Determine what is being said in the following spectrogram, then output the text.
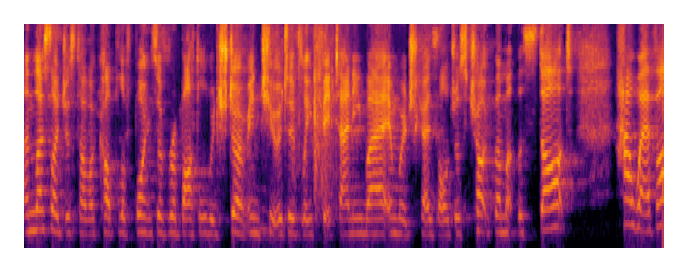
unless I just have a couple of points of rebuttal which don't intuitively fit anywhere, in which case I'll just chuck them at the start. However,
